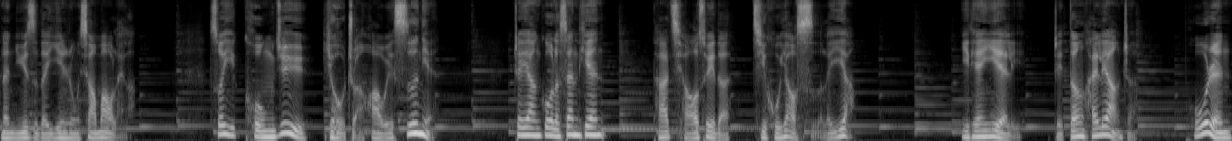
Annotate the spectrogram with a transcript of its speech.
那女子的音容笑貌来了，所以恐惧又转化为思念。这样过了三天，他憔悴的几乎要死了一样。一天夜里，这灯还亮着，仆人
